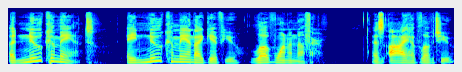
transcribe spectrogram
A new command, a new command I give you love one another as I have loved you.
